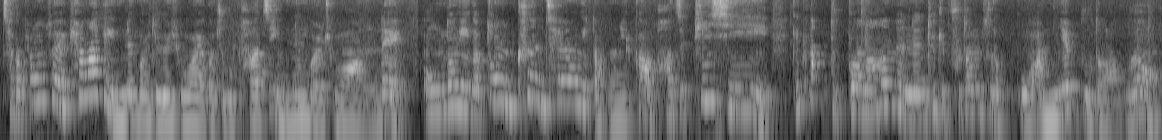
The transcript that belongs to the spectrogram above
제가 평소에 편하게 입는 걸 되게 좋아해가지고 바지 입는 걸 좋아하는데 엉덩이가 좀 큰 체형이다 보니까 바지 핏이 이렇게 딱 붙거나 하면은 되게 부담스럽고 안 예쁘더라고요.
